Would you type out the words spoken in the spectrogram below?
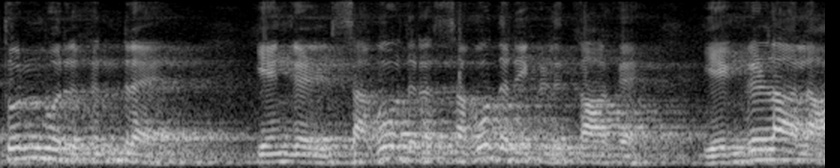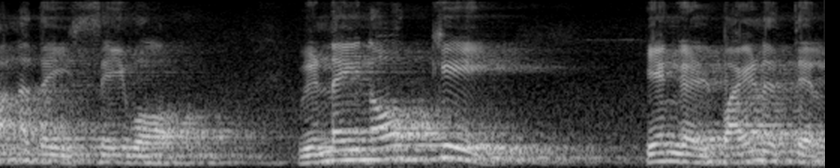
துன்புறுகின்ற எங்கள் சகோதர சகோதரிகளுக்காக எங்களால் ஆனதை செய்வோம். விண்ணை நோக்கி எங்கள் பயணத்தில்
